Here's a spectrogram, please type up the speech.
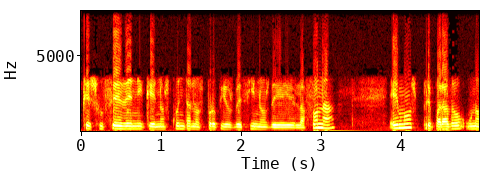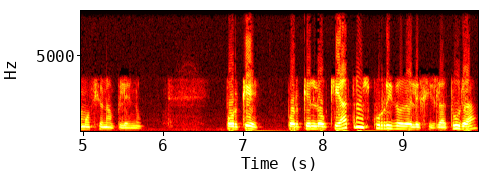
que suceden y que nos cuentan los propios vecinos de la zona, hemos preparado una moción a pleno. ¿Por qué? Porque en lo que ha transcurrido de legislatura,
